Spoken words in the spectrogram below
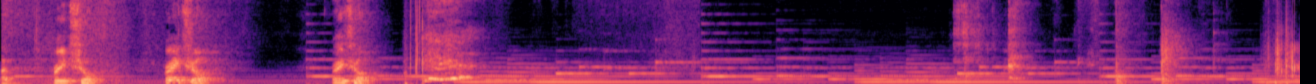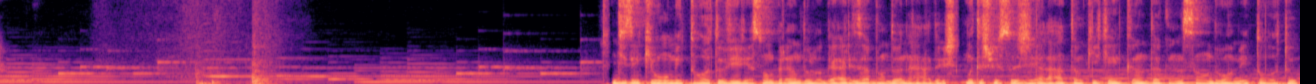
Uh, Rachel! Rachel! Rachel! Dizem que o homem torto vive assombrando lugares abandonados. Muitas pessoas relatam que quem canta a canção do homem torto,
